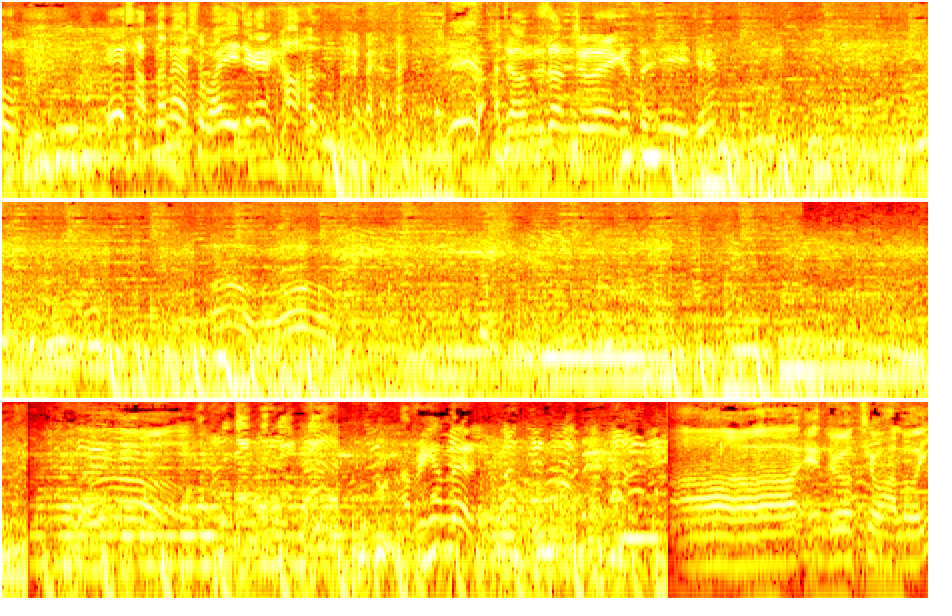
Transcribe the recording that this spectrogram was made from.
ও এ সাবধানে আসো ভাই এই জায়গায় খাল। আচ্ছা অনুষ্ঠান শুরু হয়ে গেছে। এই যে। ও ও। আফ্রিকানদের? হচ্ছে ভালোই।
